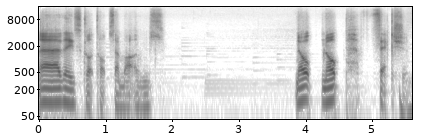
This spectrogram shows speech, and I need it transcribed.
Uh, they've got tops and bottoms. Nope, nope. Perfection.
